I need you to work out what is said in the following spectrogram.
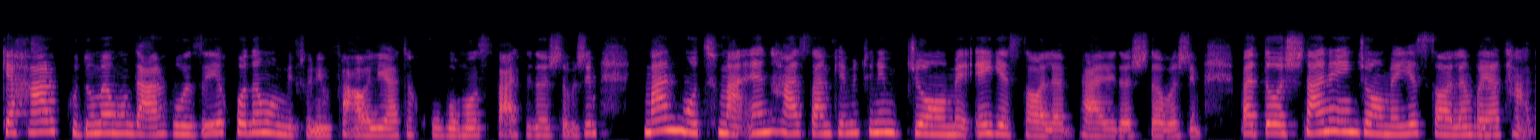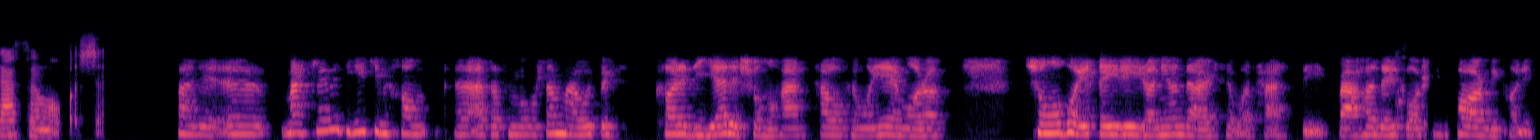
که هر کدوممون در حوزه خودمون می‌تونیم فعالیت خوب و مثبتی داشته باشیم. من مطمئن هستم که می‌تونیم جامعه سالم تری داشته باشیم و داشتن این جامعه سالم باید هدف ما باشه. بله مطلب دیگه که می‌خوام ازتون بپرسم مربوط به کار دیگر شما هست هواشناسی امارات. شما با غیر ایرانیان در ارتباط هستید به حال دارید باشون کار می‌کنید.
